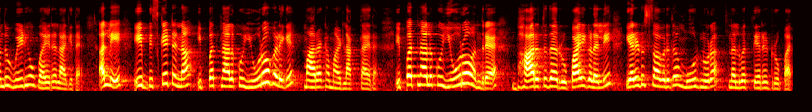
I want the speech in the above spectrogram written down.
ಒಂದು ವಿಡಿಯೋ ವೈರಲ್ ಆಗಿದೆ. ಅಲ್ಲಿ ಈ ಬಿಸ್ಕೆಟನ್ನು ಇಪ್ಪತ್ನಾಲ್ಕು ಯೂರೋಗಳಿಗೆ ಮಾರಾಟ ಮಾಡಲಾಗ್ತಾ ಇದೆ. ಇಪ್ಪತ್ನಾಲ್ಕು ಯೂರೋ ಅಂದರೆ ಭಾರತದ ರೂಪಾಯಿಗಳಲ್ಲಿ ಎರಡು ಸಾವಿರದ ಮೂರುನೂರ ನಲವತ್ತೆರಡು ರೂಪಾಯಿ.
